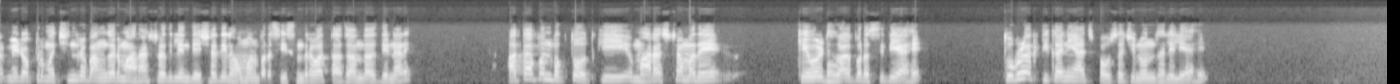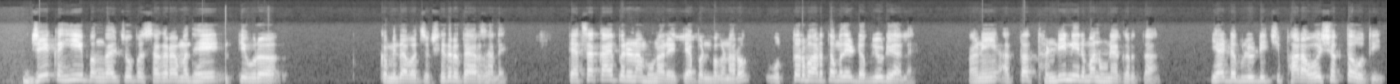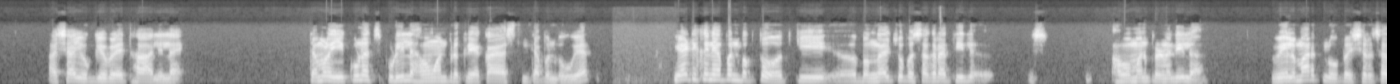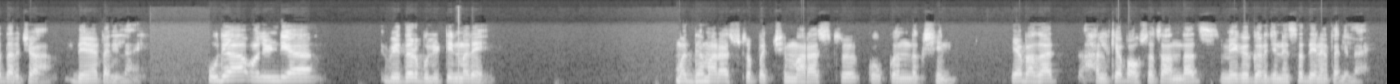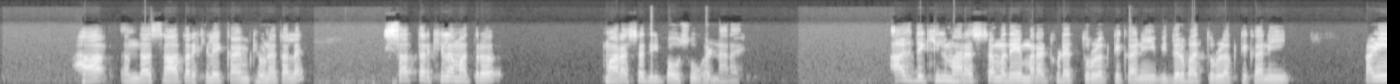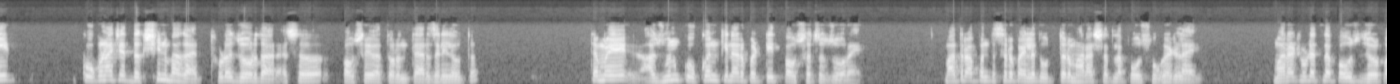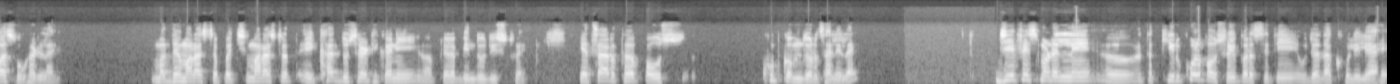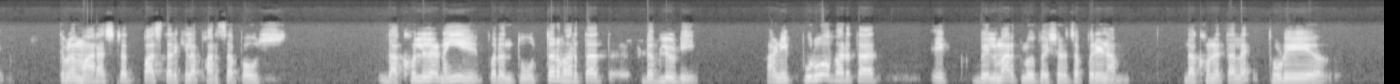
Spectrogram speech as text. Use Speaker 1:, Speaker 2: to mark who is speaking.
Speaker 1: मी doctor Machhindra Bangar महाराष्ट्रातील आणि देशातील हवामान परिस्थिती संदर्भात ताजा अंदाज देणार. आहे आता आपण बघतो की महाराष्ट्रामध्ये केवळ ढगाळ परिस्थिती आहे. तुरळक ठिकाणी आज पावसाची नोंद झालेली आहे. जे काही बंगालच्या उपसागरामध्ये तीव्र कमी दाबाचं क्षेत्र तयार झालं आहे त्याचा काय परिणाम होणार आहे ते आपण बघणार आहोत. उत्तर भारतामध्ये डब्ल्यू डी आला आहे आणि आत्ता थंडी निर्माण होण्याकरता या डब्ल्यू डीची फार आवश्यकता होती अशा योग्य वेळेत हा आलेला आहे. त्यामुळे एकूणच पुढील हवामान प्रक्रिया काय असतील ते आपण बघूयात. या ठिकाणी आपण बघतो की बंगालच्या उपसागरातील हवामान प्रणालीला वेलमार्क लो प्रेशरचा दर्जा देण्यात आलेला आहे. उद्या ऑल इंडिया वेदर बुलेटिनमध्ये मध्य महाराष्ट्र पश्चिम महाराष्ट्र कोकण दक्षिण या भागात हलक्या पावसाचा अंदाज मेघगर्जनेसह देण्यात आलेला आहे. हा अंदाज सहा तारखेला कायम ठेवण्यात आला आहे सात तारखेला मात्र महाराष्ट्रातील पाऊस उघडणार आहे. आज देखील महाराष्ट्रामध्ये मराठवाड्यात तुरळक ठिकाणी विदर्भात तुरळक ठिकाणी आणि कोकणाच्या दक्षिण भागात थोडं जोरदार असं पावसाळी वातावरण तयार झालेलं होतं. त्यामुळे अजून कोकण किनारपट्टीत पावसाचा जोर आहे. मात्र आपण तसं पाहिलं तर उत्तर महाराष्ट्रातला पाऊस उघडला आहे मराठवाड्यातला पाऊस जवळपास उघडला आहे मध्य महाराष्ट्र पश्चिम महाराष्ट्रात एखाद दुसऱ्या ठिकाणी आपल्याला बिंदू दिसतोय. याचा अर्थ पाऊस खूप कमजोर झालेला आहे. जे एफ एस मॉडेलने आता किरकोळ पावसाळी परिस्थिती उद्या दाखवलेली आहे. त्यामुळे महाराष्ट्रात पाच तारखेला फारसा पाऊस दाखवलेला नाही आहे परंतु उत्तर भारतात डब्ल्यू डी आणि पूर्व भारतात एक बेलमार्क लो प्रेशरचा परिणाम दाखवण्यात आला आहे थोडी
